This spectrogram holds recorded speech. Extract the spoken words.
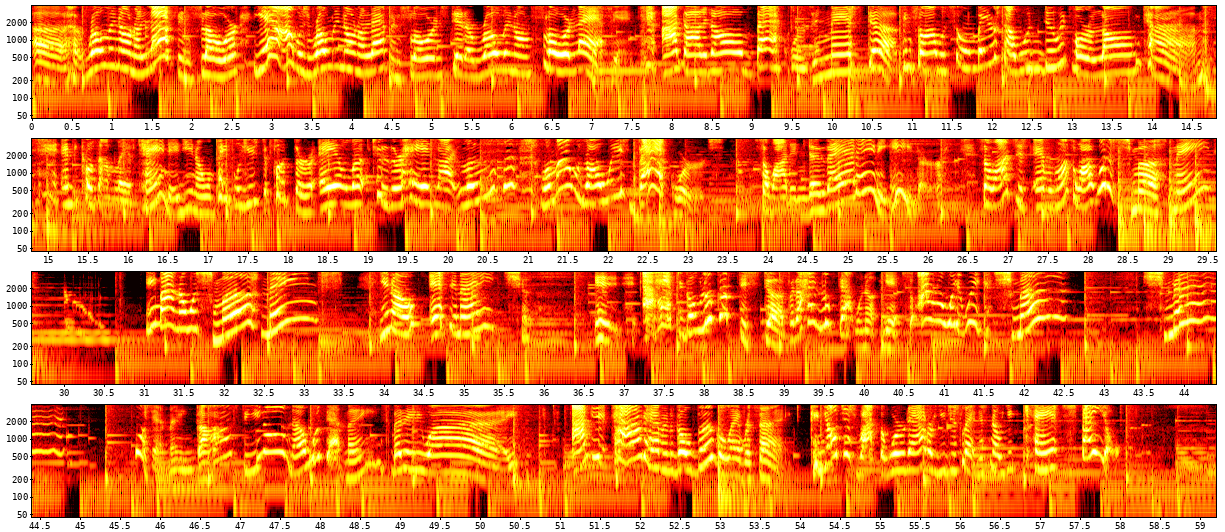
uh, rolling on a laughing floor. Yeah, I was rolling on a laughing floor instead of rolling on floor laughing. I got it all backwards and messed up. And so I was so embarrassed I wouldn't do it for a long time. And because I'm left-handed, you know, when people used to put their L up to their head like loser, well, mine was always backwards. So I didn't do that any either. So I just every once in a while, what does smuh mean? Anybody know what smuh means? You know, SMH. It, I have to go look up this stuff, but I hadn't looked that one up yet. So I don't know what it means. Smuh? Smuh? What does that mean, guys? Do you all know what that means? But anyway, I get tired having to go Google everything. Can y'all just write the word out or you just letting us know you can't spell?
